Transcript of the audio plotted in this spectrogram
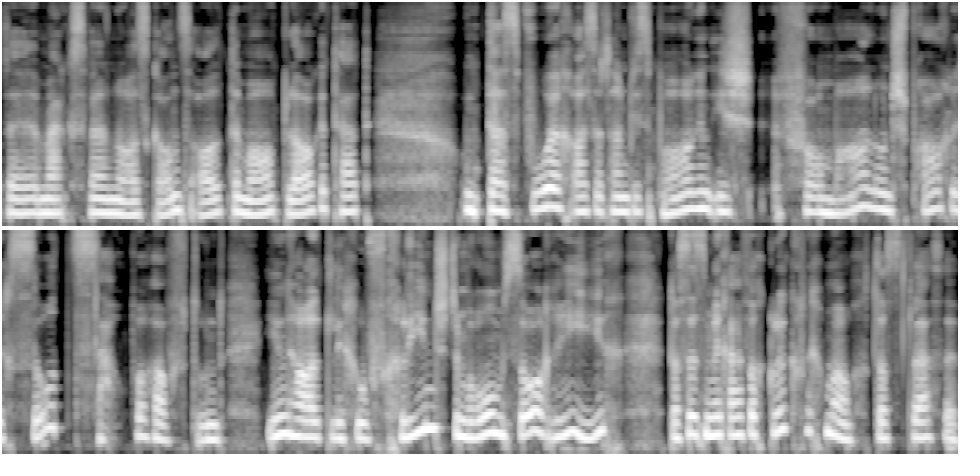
der Maxwell noch als ganz alter Mann plagt hat. Und das Buch, also dann bis morgen, ist formal und sprachlich so zauberhaft und inhaltlich auf kleinstem Raum so reich, dass es mich einfach glücklich macht, das zu lesen.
